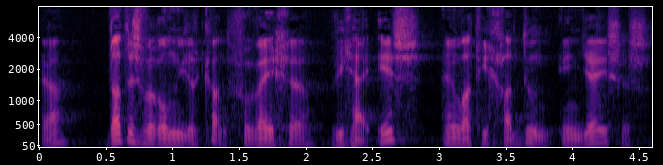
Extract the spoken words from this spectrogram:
Ja? Dat is waarom hij dat kan. Vanwege wie hij is en wat hij gaat doen in Jezus.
